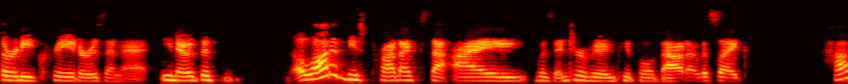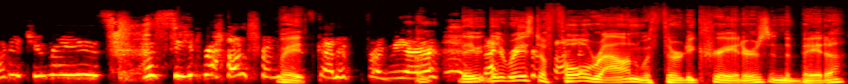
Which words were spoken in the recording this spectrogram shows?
30 creators in it. You know, the, a lot of these products that I was interviewing people about, I was like, how did you raise a seed round from Wait, these kind of premier? Uh, they, they raised a full round with 30 creators in the beta.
